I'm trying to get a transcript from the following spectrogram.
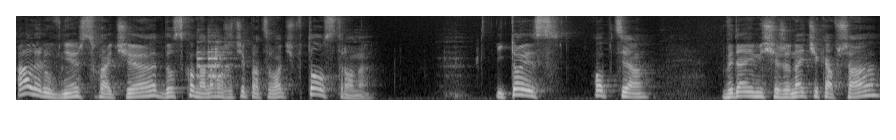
ale również, słuchajcie, doskonale możecie pracować w tą stronę. I to jest opcja wydaje mi się, że najciekawsza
